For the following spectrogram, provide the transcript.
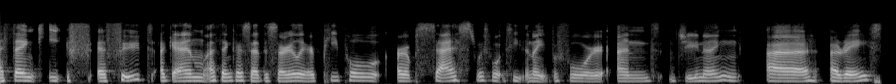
I think eat f uh, food, again, I think I said this earlier, people are obsessed with what to eat the night before and during uh, a race.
